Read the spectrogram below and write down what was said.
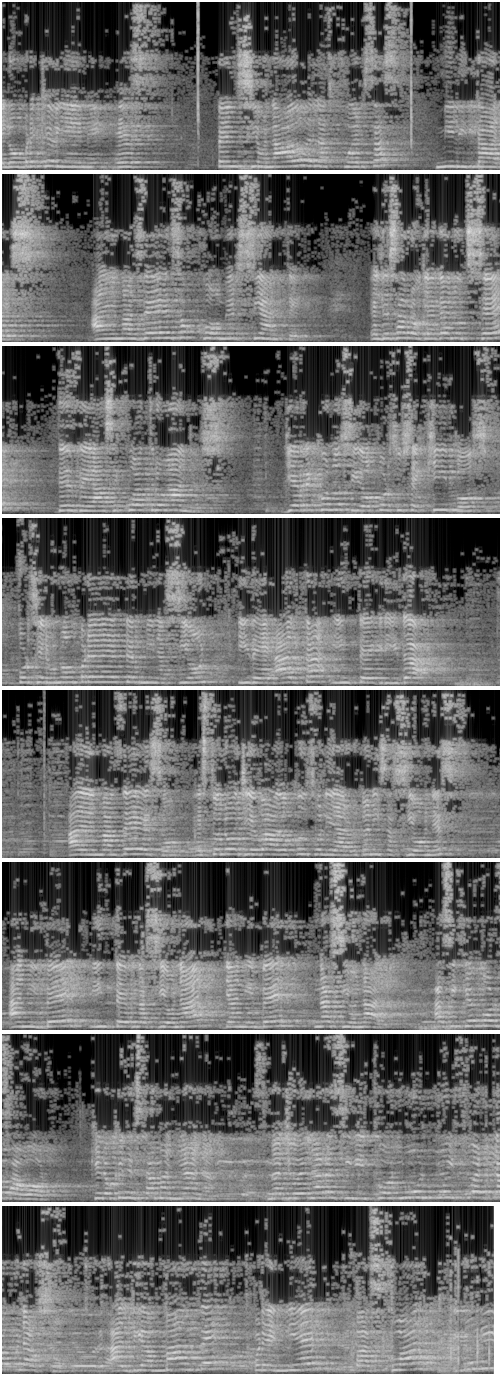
el hombre que viene es pensionado de las fuerzas militares. Además de eso, comerciante. Él desarrolla Ganutzer desde hace cuatro años y es reconocido por sus equipos por ser un hombre de determinación y de alta integridad. Además de eso, esto lo ha llevado a consolidar organizaciones a nivel internacional y a nivel nacional. Así que por favor, quiero que en esta mañana me ayuden a recibir con un muy fuerte aplauso al diamante Premier Pascual Murillo.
